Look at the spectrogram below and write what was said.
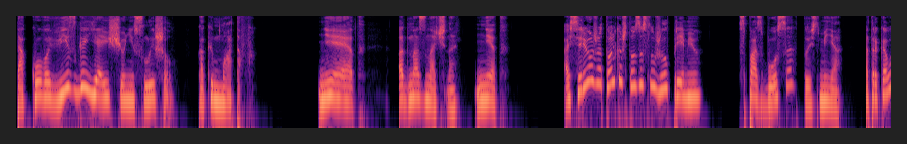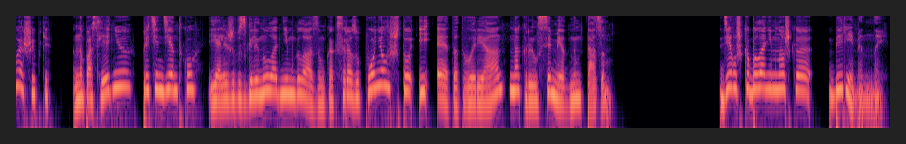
Такого визга я еще не слышал, как и матов. Нет, однозначно, нет. А Сережа только что заслужил премию. Спас босса, то есть меня, от роковой ошибки. На последнюю претендентку я лишь взглянул одним глазом, как сразу понял, что и этот вариант накрылся медным тазом. Девушка была немножко беременной.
